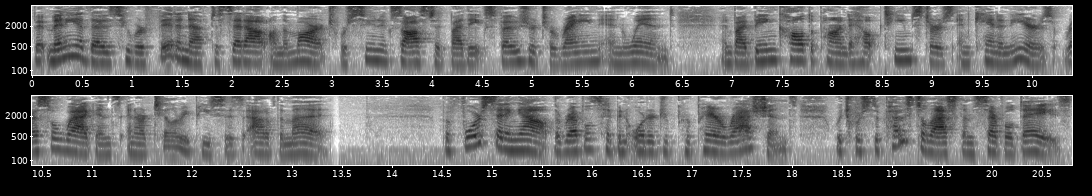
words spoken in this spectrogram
But many of those who were fit enough to set out on the march were soon exhausted by the exposure to rain and wind, and by being called upon to help teamsters and cannoneers wrestle wagons and artillery pieces out of the mud. Before setting out, the rebels had been ordered to prepare rations, which were supposed to last them several days,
